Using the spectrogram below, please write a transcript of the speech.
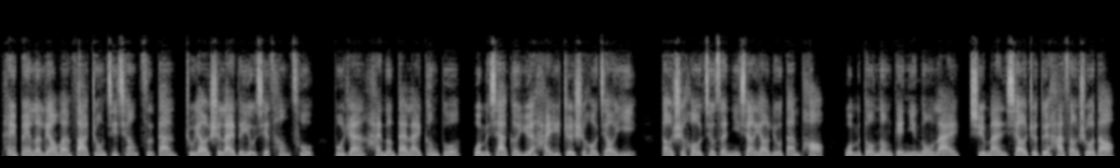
配备了两万发重机枪子弹。主要是来的有些仓促，不然还能带来更多。我们下个月还是这时候交易，到时候就算你想要榴弹炮，我们都能给你弄来。”许蛮笑着对哈桑说道。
